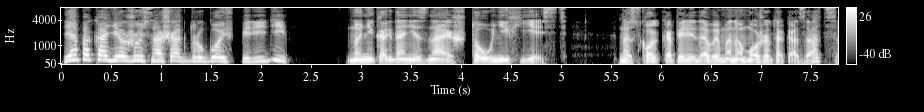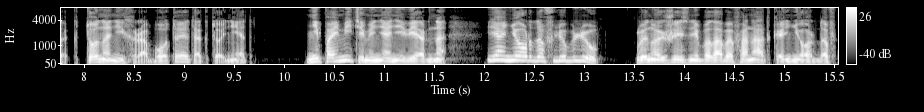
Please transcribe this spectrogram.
Я пока держусь на шаг другой впереди, но никогда не знаешь, что у них есть, насколько передовым оно может оказаться, кто на них работает, а кто нет. Не поймите меня неверно, я нердов люблю, в иной жизни была бы фанаткой нердов,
